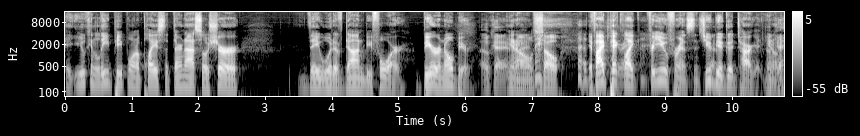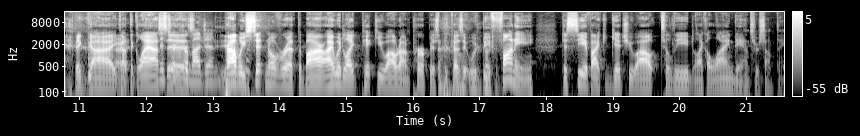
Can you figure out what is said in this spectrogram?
you can lead people in a place that they're not so sure they would have done before, beer or no beer. okay, You know, right. so if I Right. pick like for you, for instance, you'd Yeah. be a good target. You know, big guy, got right. the glasses, Mr. Curmudgeon. Yeah. probably sitting over at the bar. I would like pick you out on purpose because it would be funny to see if I could get you out to lead like a line dance or something.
